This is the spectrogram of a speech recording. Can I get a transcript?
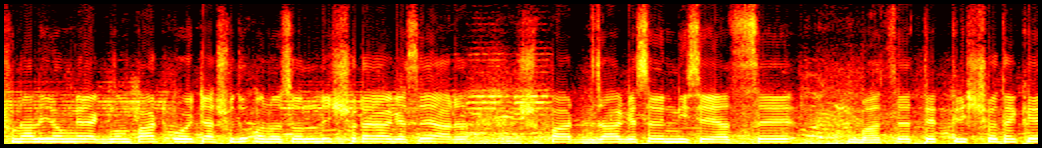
সোনালি রঙের একদম পাট, ওইটা শুধু উনচল্লিশশো টাকা গেছে আর পাট যা গেছে নিচে হচ্ছে হচ্ছে তেত্রিশশো থেকে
